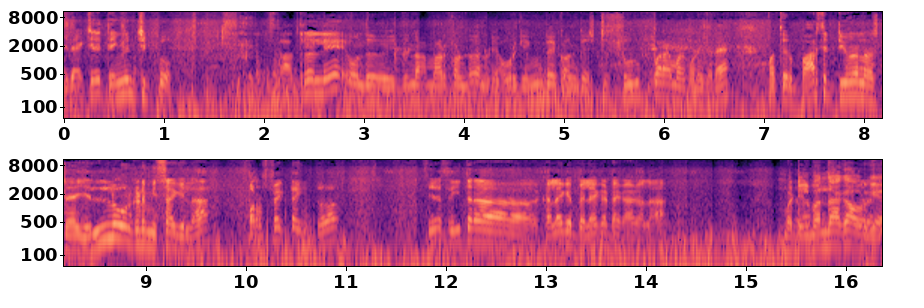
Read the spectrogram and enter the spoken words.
ಇದು ಆ್ಯಕ್ಚುಲಿ ತೆಂಗಿನ ಚಿಪ್ಪು. ಅದರಲ್ಲಿ ಒಂದು ಇದನ್ನ ಮಾಡಿಕೊಂಡು ನೋಡಿ ಅವ್ರಿಗೆ ಹೆಂಗೆ ಬೇಕೋ ಹಂಗೆ ಎಷ್ಟು ಸೂಪರಾಗಿ ಮಾಡ್ಕೊಂಡಿದ್ದಾರೆ ಮತ್ತು ಇವ್ರು ಬಾರಿಸಿ ಟ್ಯೂನಲ್ಲೂ ಅಷ್ಟೇ ಎಲ್ಲೂ ಒಂದು ಕಡೆ ಮಿಸ್ ಆಗಿಲ್ಲ. ಪರ್ಫೆಕ್ಟ್ ಆಗಿತ್ತು. ಸೀರಿಯಸ್ ಈ ಥರ ಕಲೆಗೆ ಬೆಲೆ ಕಟ್ಟೋಕ್ಕಾಗಲ್ಲ ಬಟ್ ಇಲ್ಲಿ ಬಂದಾಗ ಅವ್ರಿಗೆ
